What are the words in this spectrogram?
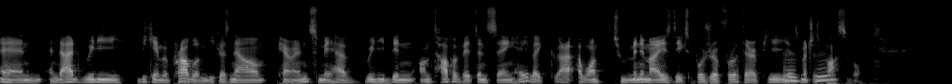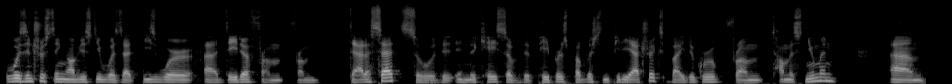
and and that really became a problem because now parents may have really been on top of it and saying hey like i, I want to minimize the exposure of phototherapy mm-hmm. as much as mm-hmm. possible what was interesting, obviously, was that these were uh, data from from data sets. So the, in the case of the papers published in pediatrics by the group from Thomas Newman, um,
